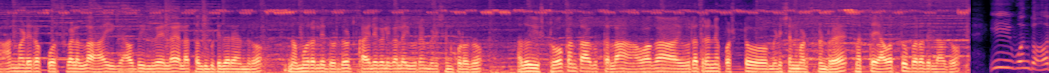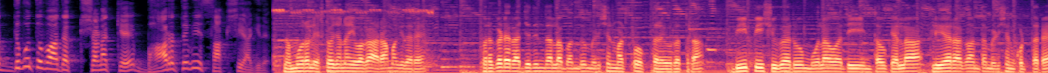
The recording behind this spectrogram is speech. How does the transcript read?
ನಾನು ಮಾಡಿರೋ ಕೋರ್ಸ್ಗಳೆಲ್ಲ ಈಗ ಯಾವುದೂ ಇಲ್ಲವೇ ಇಲ್ಲ, ಎಲ್ಲ ತೆಗೆದುಬಿಟ್ಟಿದ್ದಾರೆ ಅಂದರು. ನಮ್ಮೂರಲ್ಲಿ ದೊಡ್ಡ ದೊಡ್ಡ ಕಾಯಿಲೆಗಳಿಗೆಲ್ಲ ಇವರೇ ಮೆಡಿಸಿನ್ ಕೊಡೋದು. ಅದು ಈ ಸ್ಟ್ರೋಕ್ ಅಂತ ಆಗುತ್ತಲ್ಲ, ಅವಾಗ ಇವ್ರ ಹತ್ರನೇ ಫಸ್ಟು ಮೆಡಿಸಿನ್ ಮಾಡಿಸ್ಕೊಂಡ್ರೆ, ಮತ್ತೆ ಯಾವತ್ತೂ ಬರೋದಿಲ್ಲ ಅದು. ಒಂದು ಅದ್ಭುತವಾದ ಕ್ಷಣಕ್ಕೆ ಭಾರತವೇ ಸಾಕ್ಷಿಯಾಗಿದೆ. ನಮ್ಮೂರಲ್ಲಿ ಎಷ್ಟೋ ಜನ ಇವಾಗ ಆರಾಮಾಗಿದ್ದಾರೆ. ಹೊರಗಡೆ ರಾಜ್ಯದಿಂದೆಲ್ಲ ಬಂದು ಮೆಡಿಸಿನ್ ಮಾಡಿಸ್ಕೊ ಹೋಗ್ತಾರೆ ಇವ್ರ ಹತ್ರ. ಬಿ ಪಿ ಶುಗರು ಮೂಲಾವಧಿ ಇಂಥವಕ್ಕೆಲ್ಲ ಕ್ಲಿಯರ್ ಆಗೋ ಅಂಥ ಮೆಡಿಸಿನ್ ಕೊಡ್ತಾರೆ.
